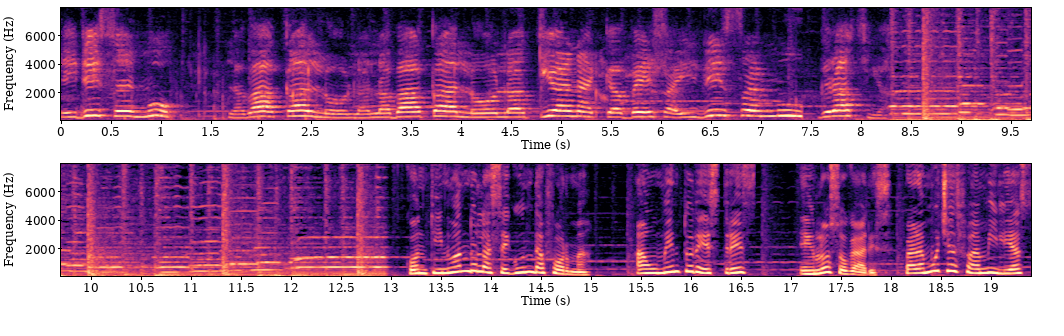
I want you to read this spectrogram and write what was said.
y dice mu. La vaca Lola, la vaca Lola tiene cabeza y dice mu. Gracias. Continuando la segunda forma, aumento de estrés en los hogares. Para muchas familias,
